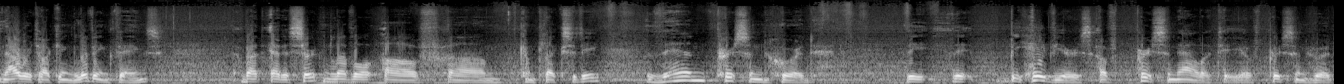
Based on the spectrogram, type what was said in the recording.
now we're talking living things, but at a certain level of um, complexity, then personhood, the, the behaviors of personality, of personhood,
